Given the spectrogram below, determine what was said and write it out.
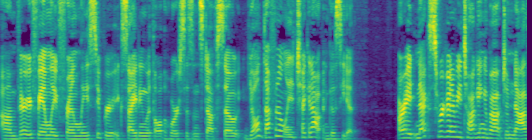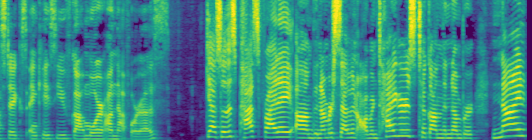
um, very family friendly, super exciting with all the horses and stuff. So, y'all definitely check it out and go see it. All right, next we're going to be talking about gymnastics. In case you've got more on that for us. Yeah, so this past Friday, um, the number seven Auburn Tigers took on the number nine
